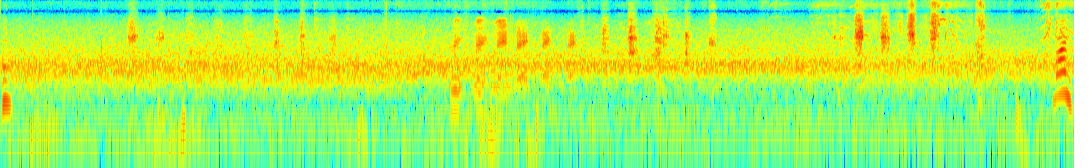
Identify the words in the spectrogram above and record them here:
wait, wait, wait, wait, wait, wait. Come on.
